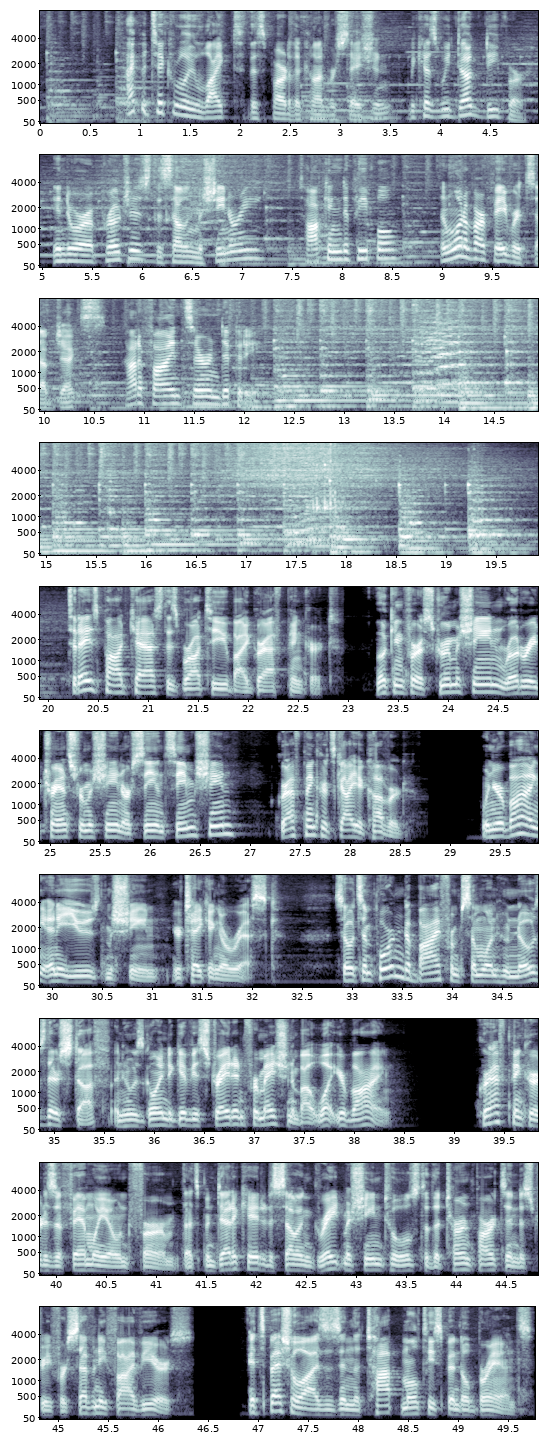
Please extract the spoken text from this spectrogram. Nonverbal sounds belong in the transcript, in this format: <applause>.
I particularly liked this part of the conversation because we dug deeper into our approaches to selling machinery, talking to people, and one of our favorite subjects, how to find serendipity. Today's podcast is brought to you by Graff Pinkert. Looking for a screw machine, rotary transfer machine, or CNC machine? Graff Pinkert's got you covered. When you're buying any used machine, you're taking a risk. So it's important to buy from someone who knows their stuff and who is going to give you straight information about what you're buying. Graff Pinkert is a family owned firm that's been dedicated to selling great machine tools to the turn parts industry for 75 years. It specializes in the top multi spindle brands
